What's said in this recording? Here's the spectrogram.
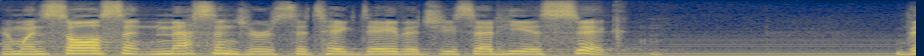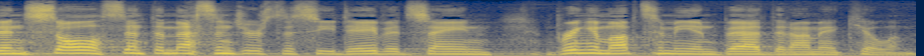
And when Saul sent messengers to take David, she said, He is sick. Then Saul sent the messengers to see David, saying, Bring him up to me in bed that I may kill him.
